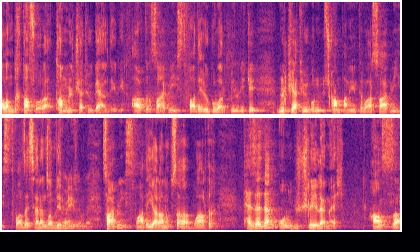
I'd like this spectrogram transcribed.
alındıqdan sonra tam mülkiyyət hüququ əldə edir. Artıq sahiblik istifadə hüququ var. Bilirik ki, mülkiyyət hüququnun üç komponenti var. Sahiblik, istifadə, sərəncam vermək hüququ. Sahiblik istifadə yaranıbsa, bu artıq təzədən onu yüklü eləmək, hansısa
